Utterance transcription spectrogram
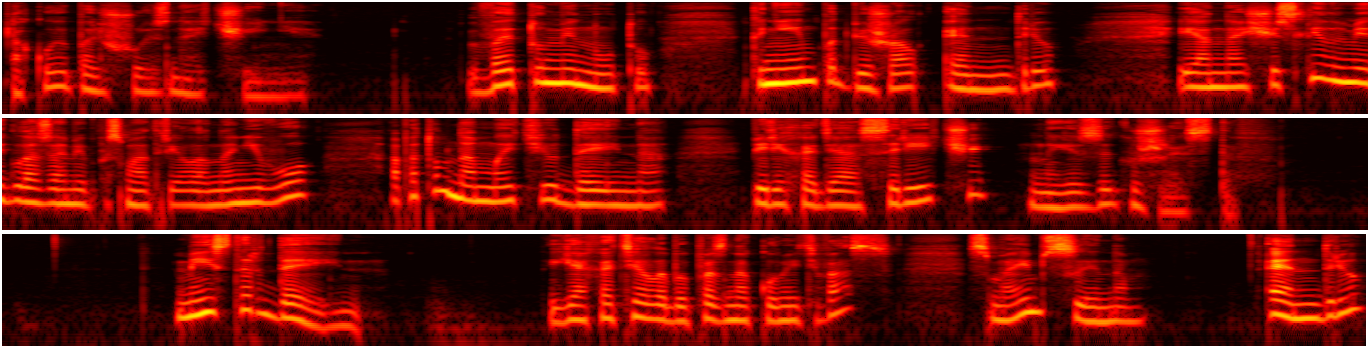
такое большое значение. В эту минуту к ним подбежал Эндрю, и она счастливыми глазами посмотрела на него, а потом на Мэтью Дейна, переходя с речи на язык жестов. «Мистер Дейн», я хотела бы познакомить вас с моим сыном. Эндрю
